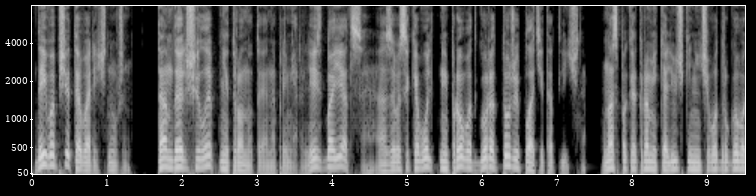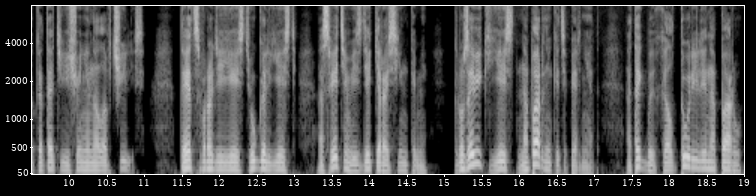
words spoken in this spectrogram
Да и вообще товарищ нужен. Там дальше лэп нетронутая, например. Лезть боятся, а за высоковольтный провод город тоже платит отлично. У нас пока кроме колючки ничего другого катать еще не наловчились. ТЭЦ вроде есть, уголь есть, а светим везде керосинками. Грузовик есть, напарника теперь нет. А так бы халтурили на пару.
